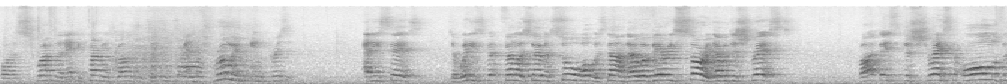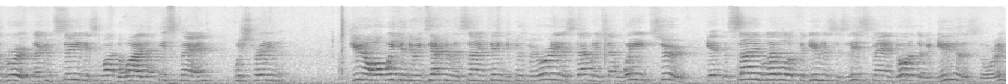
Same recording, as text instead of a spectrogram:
by the scruff of the neck in front of his brothers and sisters, and threw him in prison. And he says, so when his fellow servants saw what was done, they were very sorry. They were distressed. Right? This distressed all of the group. They could see this the way that this man was treating them. Do you know what? We can do exactly the same thing because we already established that we too get the same level of forgiveness as this man got at the beginning of the story,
